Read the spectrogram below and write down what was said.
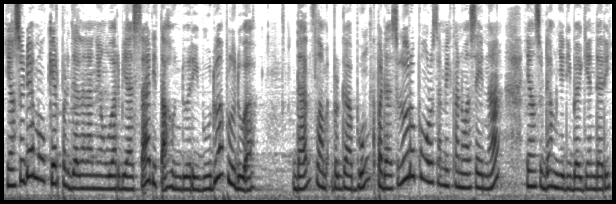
yang sudah mengukir perjalanan yang luar biasa di tahun 2022. Dan selamat bergabung kepada seluruh pengurus Hamika Wasena yang sudah menjadi bagian dari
